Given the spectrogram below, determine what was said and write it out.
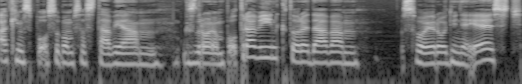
akým spôsobom sa staviam k zdrojom potravín, ktoré dávam svojej rodine jesť,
